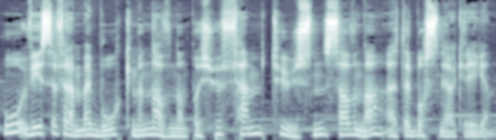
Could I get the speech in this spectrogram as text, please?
Hun viser frem ei bok med navnene på 25 000 savna etter Bosnia-krigen.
